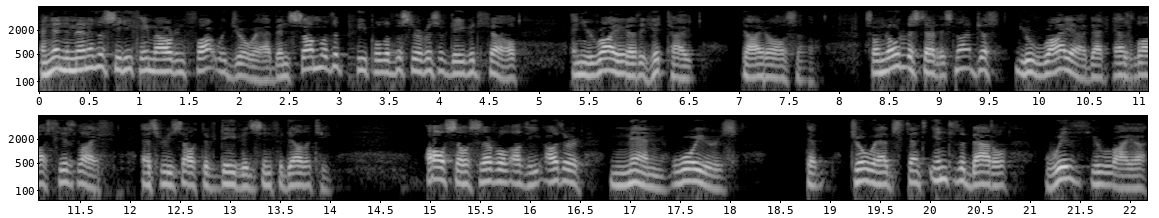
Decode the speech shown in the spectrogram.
And then the men of the city came out and fought with Joab, and some of the people of the service of David fell, and Uriah the Hittite died also. So notice that it's not just Uriah that has lost his life as a result of David's infidelity. Also, several of the other men, warriors, that Joab sent into the battle with Uriah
